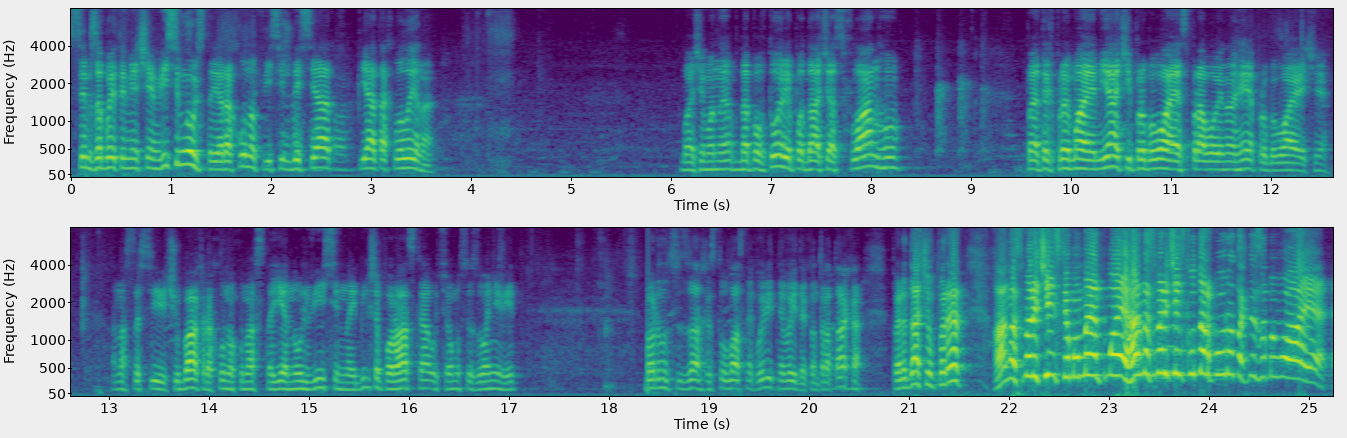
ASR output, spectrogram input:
З цим забитим м'ячем 8-0 стає рахунок, 85-та хвилина. Бачимо на, повторі подача з флангу. Петрик приймає м'яч і пробиває з правої ноги, пробиваючи Анастасію Чубак. Рахунок у нас стає 0-8. Найбільша поразка у цьому сезоні від. Повернутися до захисту власних воріт, не вийде контратака. Передача вперед. Ганна Смеречинська момент має! Ганна Смеречинська удар по воротах не забиває!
